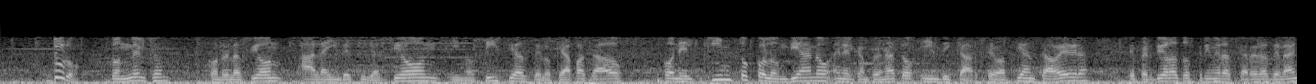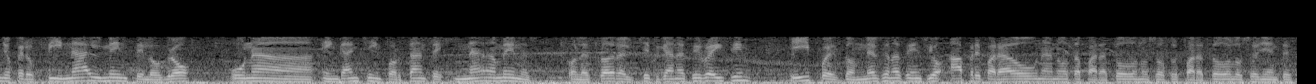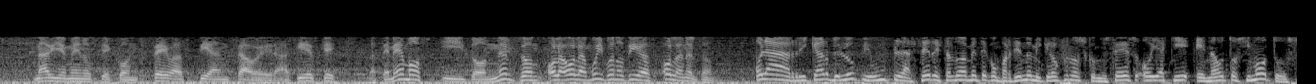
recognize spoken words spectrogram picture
duro don Nelson, con relación a la investigación y noticias de lo que ha pasado con el quinto colombiano en el campeonato IndyCar, Sebastián Saavedra, se perdió las dos primeras carreras del año, pero finalmente logró una enganche importante, nada menos con la escuadra del Chip Ganassi Racing. Y pues don Nelson Asensio ha preparado una nota para todos nosotros, para todos los oyentes, nadie menos que con Sebastián Saavedra. Así es que la tenemos y don Nelson, hola, hola, muy buenos días, hola Nelson. Hola Ricardo Lupi, un placer estar nuevamente compartiendo micrófonos con ustedes hoy aquí en Autos y Motos.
